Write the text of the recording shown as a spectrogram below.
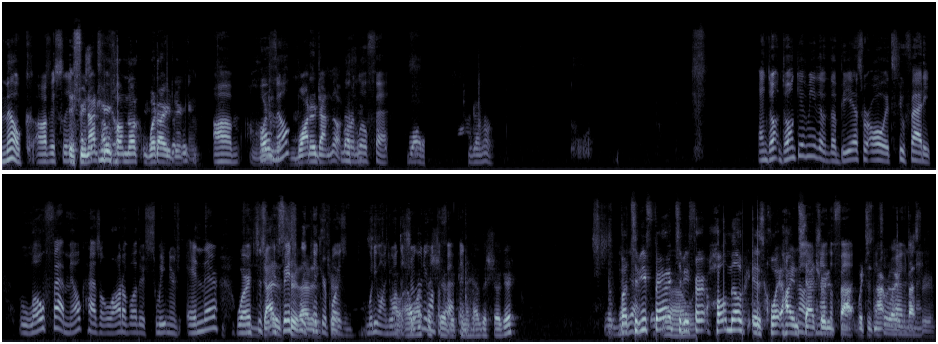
milk, obviously. If you're not drinking whole milk, what are you drinking? um, whole milk Watered down milk. or Nothing. low fat. Water. I don't know. And don't don't give me the, the BS where oh it's too fatty. Low fat milk has a lot of other sweeteners in there where it's just That it's is true, basically pick your true. poison. What do you want? Do you want the I sugar or do you the want the sugar. fat? Can I have the sugar? No, then, But to be fair, to be fair, whole milk is quite high in No, you can have saturated fat, fat. which is That's not really the best for you.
